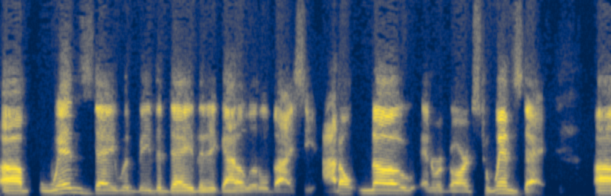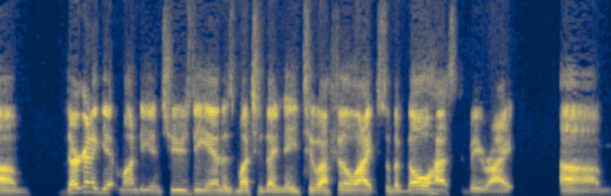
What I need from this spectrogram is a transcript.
Um, Wednesday would be the day that it got a little dicey. I don't know in regards to Wednesday. Um, they're going to get Monday and Tuesday in as much as they need to, I feel like. So the goal has to be right. Um,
